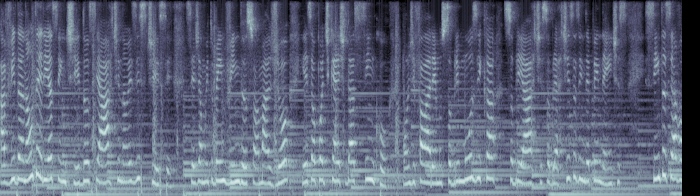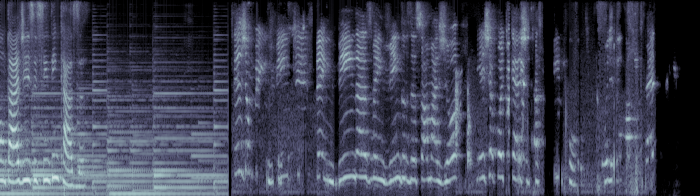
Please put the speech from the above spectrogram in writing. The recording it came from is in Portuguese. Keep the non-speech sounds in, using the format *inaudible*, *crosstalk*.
A vida não teria sentido se a arte não existisse. Seja muito bem-vindo, eu sou a Majô e esse é o podcast das 5, onde falaremos sobre música, sobre arte, sobre artistas independentes. Sinta-se à vontade e se sinta em casa. Sejam bem-vindos, bem-vindas, bem-vindos. Eu sou a Majô e este é o podcast das 5. Hoje é o nosso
